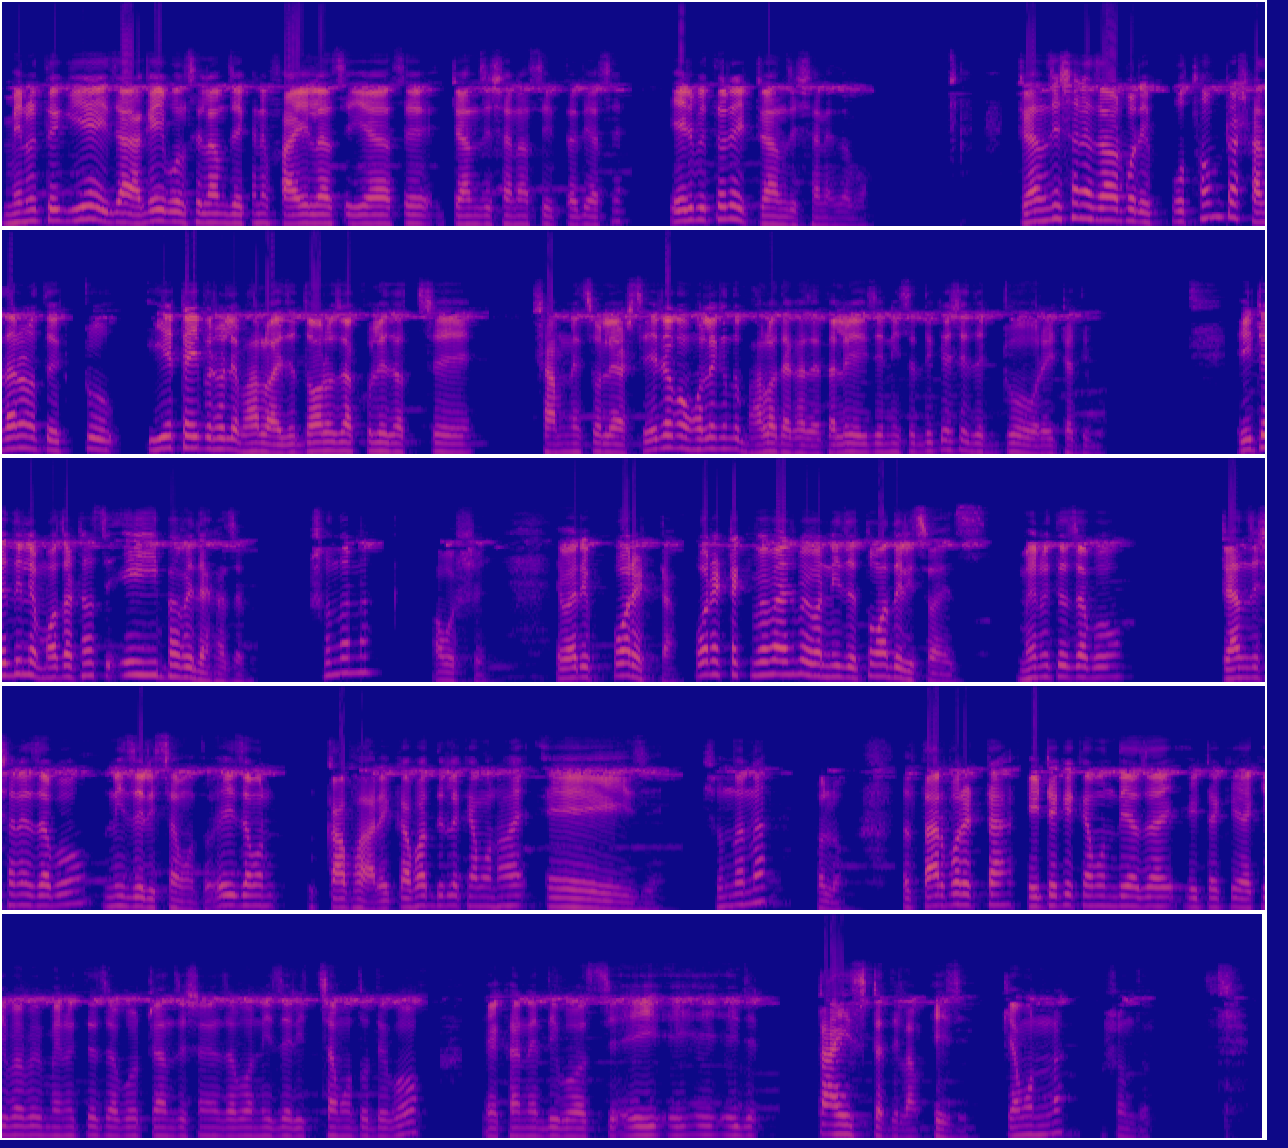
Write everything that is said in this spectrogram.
মেনুতে গিয়ে এই যে আগেই বলছিলাম যে এখানে ফাইল আছে ইয়ে আছে ট্রানজিশন আছে ইত্যাদি আছে, এর ভিতরে এই ট্রানজিশনে যাব। ট্রানজিশনে যাওয়ার পরে প্রথমটা সাধারণত একটু ইয়ে টাইপের হলে ভালো হয়, যে দরজা খুলে যাচ্ছে, সামনে চলে আসছে, এরকম হলে কিন্তু ভালো দেখা যায়। তাহলে এই যে নিচের দিকে এসে যে ডোর এইটা দিব। এইটা দিলে মজাটা হচ্ছে এইভাবে দেখা যাবে। সুন্দর না? অবশ্যই। এবারে পরেরটা। পরেরটা কীভাবে আসবে? এবার নিজে তোমাদেরই চয়েস মেনুতে যাব ট্রানজিশনে যাব, নিজের ইচ্ছা মতো। এই যেমন কাভার এই কাভার দিলে কেমন হয়? এই যে। সুন্দর না? হলো। তো তারপরেরটা, এইটাকে কেমন দেওয়া যায়? এটাকে একইভাবে মেনুতে যাব ট্রানজিশনে যাব, নিজের ইচ্ছা মতো দেব। এখানে দিব হচ্ছে এই এই যে টাইসটা দিলাম, এই যে। কেমন না? সুন্দর।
